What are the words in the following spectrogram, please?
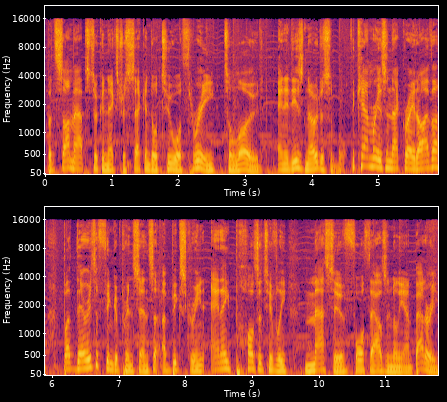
but some apps took an extra second or two or three to load, and it is noticeable. The camera isn't that great either, but there is a fingerprint sensor, a big screen, and a positively massive 4000 mAh battery.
